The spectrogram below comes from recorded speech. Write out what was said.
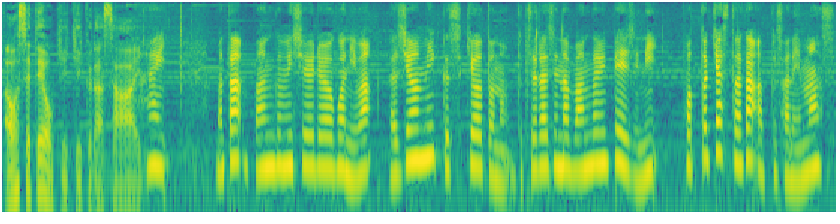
合わせてお聞きください。はい。また番組終了後にはラジオミックス京都のブツラジの番組ページにポッドキャストがアップされます。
